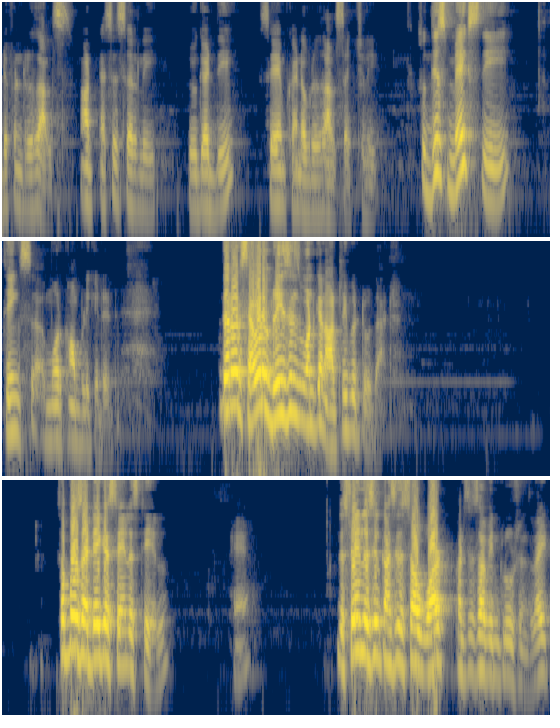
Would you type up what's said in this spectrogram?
different results not necessarily you get the same kind of results actually. So, this makes the things uh, more complicated. There are several reasons one can attribute to that. Suppose I take a stainless steel, okay. the stainless steel consists of what? Consists of inclusions, right.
